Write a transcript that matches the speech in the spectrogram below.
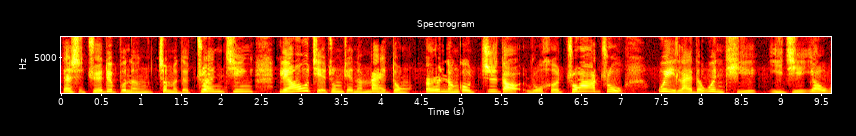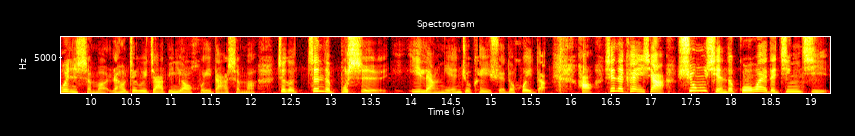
但是绝对不能这么的专精，了解中间的脉动，而能够知道如何抓住未来的问题，以及要问什么，然后这位嘉宾要回答什么，这个真的不是一两年就可以学得会的。好，现在看一下凶险的国外的经济。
